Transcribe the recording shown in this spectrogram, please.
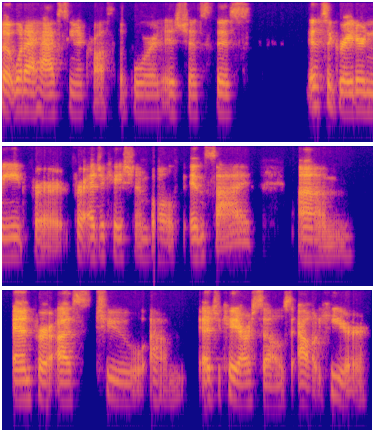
But what I have seen across the board is just this it's a greater need for for education both inside um, and for us to um, educate ourselves out here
